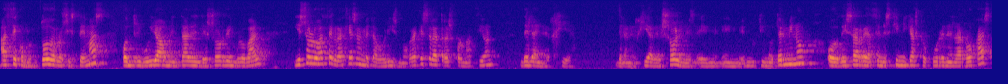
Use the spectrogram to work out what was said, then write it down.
hace como todos los sistemas, contribuir a aumentar el desorden global y eso lo hace gracias al metabolismo, gracias a la transformación de la energía, de la energía del sol en, último término o de esas reacciones químicas que ocurren en las rocas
